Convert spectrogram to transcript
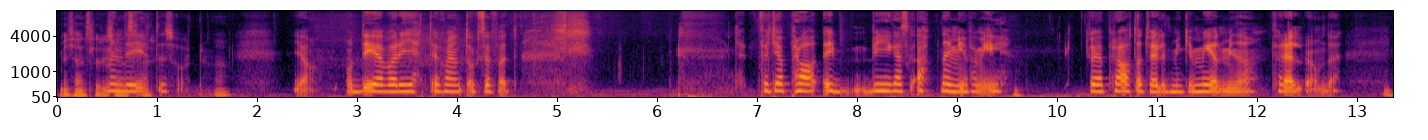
Med känslor och Men det är känslor. jättesvårt. Ja. Ja. Och det har varit jätteskönt också för att för att jag pratar, vi är ganska öppna i min familj. Mm. Och jag har pratat väldigt mycket med mina föräldrar om det. Mm.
